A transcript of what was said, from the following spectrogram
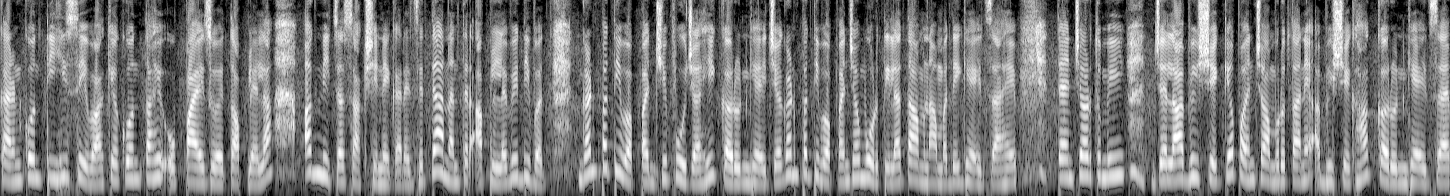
कारण कोणतीही सेवा किंवा कोणताही उपाय जो आहे तो आपल्याला अग्नीच्या साक्षीने करायचा आहे. त्यानंतर आपल्याला विधिवत गणपती बाप्पांची पूजाही करून घ्यायची आहे. गणपती बाप्पांच्या मूर्तीला तामणामध्ये घ्यायचं आहे. त्यांच्यावर तुम्ही जलाभिषेक किंवा पंचामृताने अभिषेक हा करून घ्यायचा आहे.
